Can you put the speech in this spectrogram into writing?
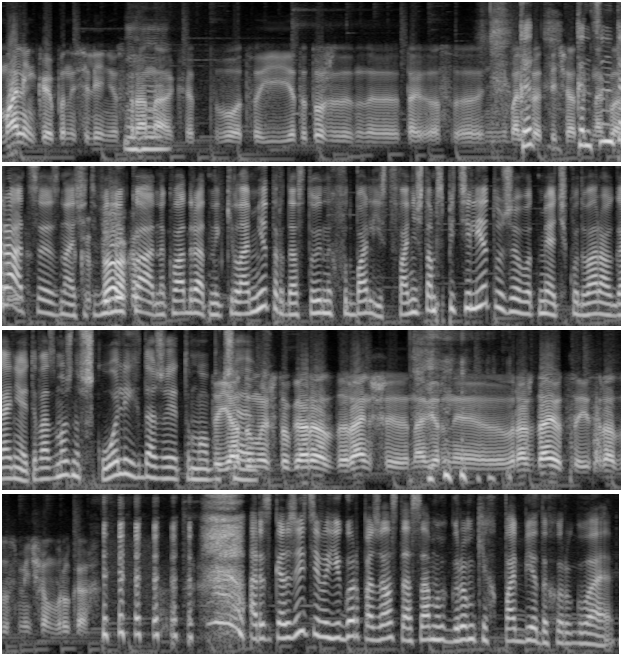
маленькая по населению страна, угу. вот, и это тоже э, э, небольшой Кон- отпечаток. Концентрация, значит, да, велика кон... на квадратный километр достойных футболистов. Они же там с пяти лет уже вот мячик дворах гоняют, и, возможно, в школе их даже этому обучают. Да я думаю, что гораздо раньше, наверное, рождаются и сразу с мячом в руках. А расскажите Егор, пожалуйста, о самых громких победах Уругвая.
